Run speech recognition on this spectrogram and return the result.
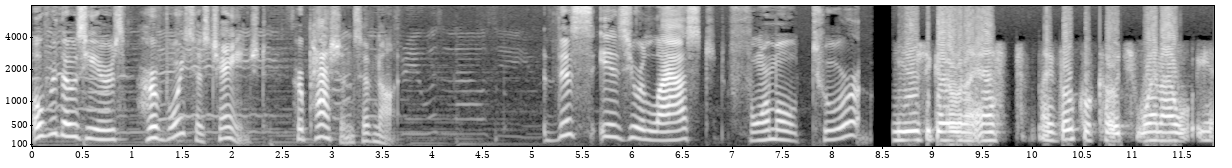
over those years, her voice has changed, her passions have not. This is your last formal tour? Years ago, when I asked my vocal coach when I, you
